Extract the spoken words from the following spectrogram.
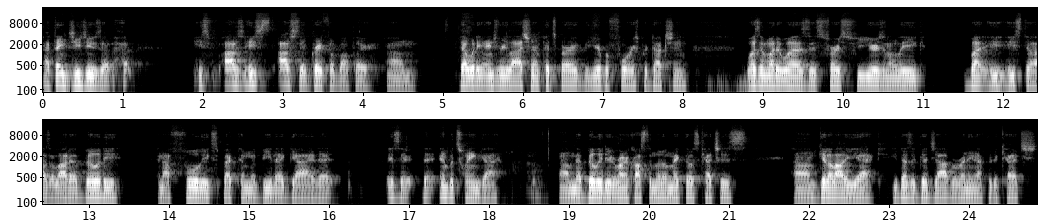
I think Juju's a he's obviously he's obviously a great football player. Um, dealt with an injury last year in Pittsburgh. The year before, his production wasn't what it was his first few years in the league, but he he still has a lot of ability, and I fully expect him to be that guy that is the, the in between guy. Um, the ability to run across the middle, make those catches, um, get a lot of YAC. He does a good job of running after the catch.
